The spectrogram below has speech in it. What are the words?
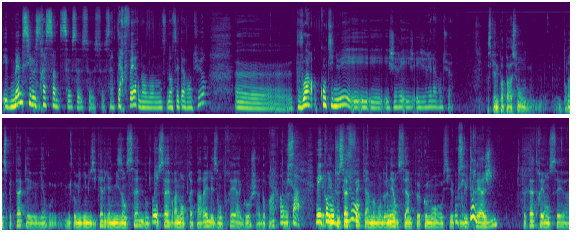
Et même si le stress s'interfère dans, dans- dans cette aventure, euh, pouvoir continuer et, et- et- et gérer, et- et gérer l'aventure. Parce qu'il y a une préparation pour un spectacle, et il y a une comédie musicale, il y a une mise en scène, donc Oui. tout ça est vraiment préparé, les entrées à gauche, à droite. Ah oui, ça. Mais comme on tout dit ça toujours, fait qu'à un moment donné, on sait un peu comment aussi le public réagit, peut-être, et on sait. euh,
